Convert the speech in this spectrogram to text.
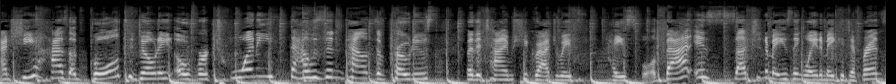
and she has a goal to donate over 20,000 pounds of produce by the time she graduates high school. That is such an amazing way to make a difference.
